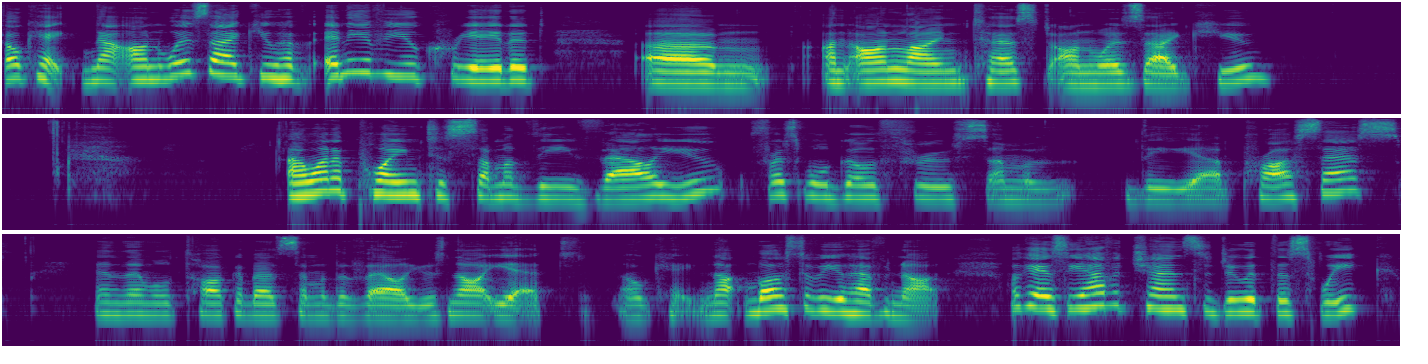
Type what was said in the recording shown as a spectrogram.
Okay, now on WizIQ, you have any of you created um, an online test on WizIQ. I want to point to some of the value. First, we'll go through some of the uh, process, and then we'll talk about some of the values. Not yet. Okay, not most of you have not. Okay, so you have a chance to do it this week.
